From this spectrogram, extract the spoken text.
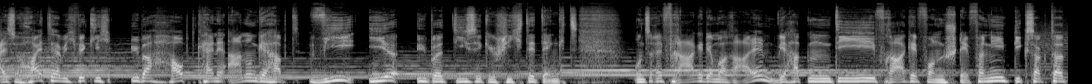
Also heute habe ich wirklich überhaupt keine Ahnung gehabt, wie ihr über diese Geschichte denkt. Unsere Frage der Moral. Wir hatten die Frage von Stefanie, die gesagt hat,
